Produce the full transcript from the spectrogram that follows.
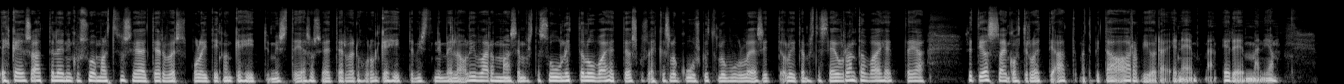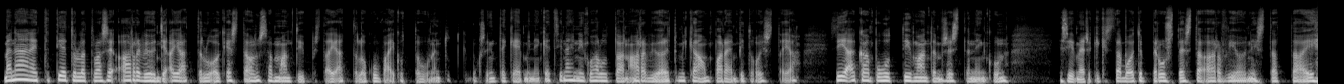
ehkä jos ajattelee niin suomalaista sosiaali- ja terveyspolitiikan kehittymistä ja sosiaali- ja terveydenhuollon kehittymistä, niin meillä oli varmaan semmoista suunnitteluvaihetta joskus ehkä silloin 60-luvulla ja sitten oli tämmöistä seurantavaihetta ja sitten jossain kohti ruvettiin ajattelemaan, että pitää arvioida enemmän. enemmän. Ja mä näen, että tietyllä tavalla se arviointiajattelu oikeastaan on samantyyppistä ajattelua kuin vaikuttavuuden tutkimuksen tekeminen, että siinä niin halutaan arvioida, että mikä on parempi toista ja siihen aikaan puhuttiin vaan tämmöisestä niin kuin esimerkiksi tavoiteperusteista arvioinnista tai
